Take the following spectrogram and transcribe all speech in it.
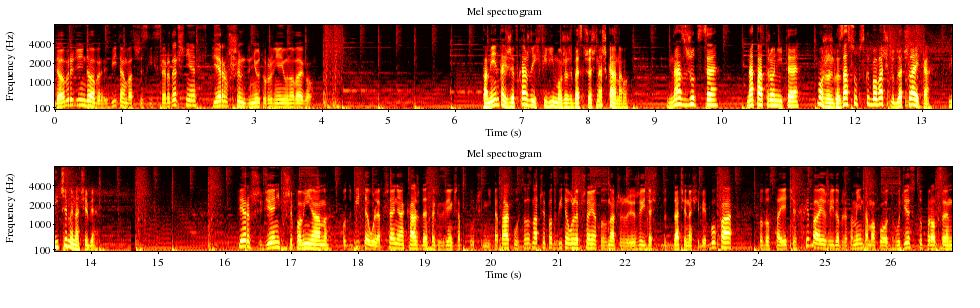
dobry, dzień dobry. Witam Was wszystkich serdecznie w pierwszym dniu turnieju nowego. Pamiętaj, że w każdej chwili możesz wesprzeć nasz kanał. Na zrzutce, na Patronite, możesz go zasubskrybować lub dać lajka. Liczymy na Ciebie. Pierwszy dzień, przypominam, podbite ulepszenia, każdy efekt zwiększa współczynnik ataku. Co znaczy podbite ulepszenia? To znaczy, że jeżeli dacie na siebie buffa, to dostajecie chyba, jeżeli dobrze pamiętam, około 20%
